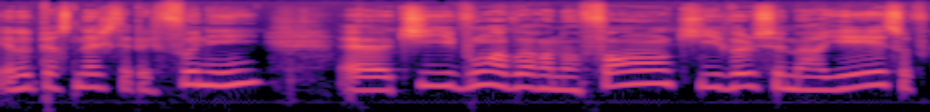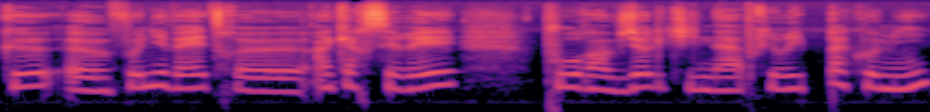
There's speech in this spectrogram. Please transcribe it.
et un autre personnage qui s'appelle Fonny qui vont avoir un enfant, qui veulent se marier sauf que Fonny va être euh, incarcéré pour un viol qu'il n'a a priori pas commis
